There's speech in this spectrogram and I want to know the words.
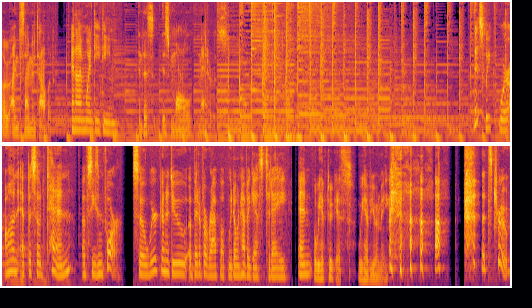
Hello, I'm Simon Talbot. And I'm Wendy Dean. And this is Moral Matters. This week, we're on episode 10 of season four. So we're going to do a bit of a wrap up. We don't have a guest today. And we have two guests. We have you and me. That's true.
